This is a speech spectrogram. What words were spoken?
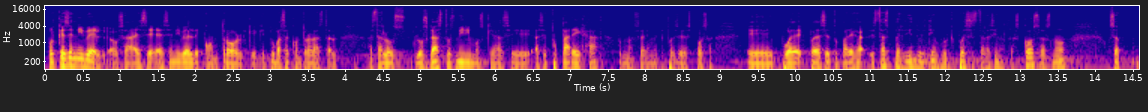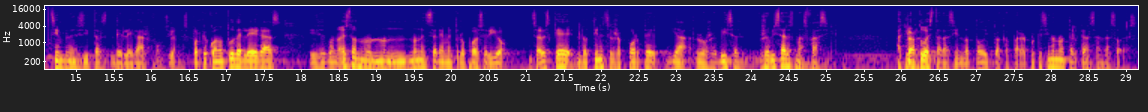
Porque ese nivel, o sea, ese, ese nivel de control, que, que tú vas a controlar hasta, hasta los, los, gastos mínimos que hace, hace tu pareja, porque no necesariamente puede ser esposa, eh, puede, puede ser tu pareja, estás perdiendo el tiempo porque puedes estar haciendo otras cosas, ¿no? O sea, siempre necesitas delegar funciones, porque cuando tú delegas y dices, bueno, esto no, no, no necesariamente lo puedo hacer yo, ¿sabes qué? Lo tienes el reporte, ya lo revisas, revisar es más fácil a que tú estar haciendo todo y tú acaparar, porque si no, no te alcanzan las horas.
